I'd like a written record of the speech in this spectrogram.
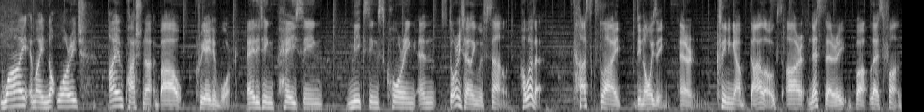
Why am I not worried? I am passionate about creative work, editing, pacing, mixing, scoring, and storytelling with sound. However, tasks like denoising and cleaning up dialogues are necessary but less fun.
